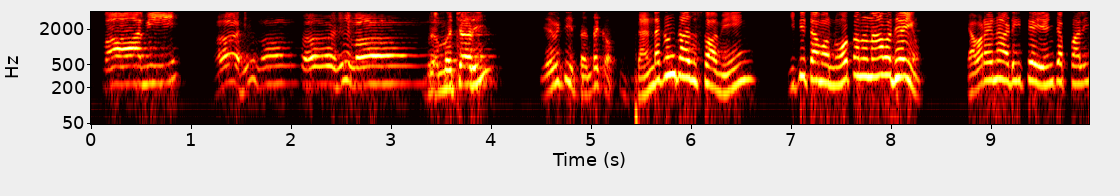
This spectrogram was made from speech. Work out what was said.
స్వామి. బ్రహ్మచారి ఏమిటి దండకం? దండకం కాదు స్వామి ఇది తమ నూతన నామధేయం. ఎవరైనా అడిగితే ఏం చెప్పాలి?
